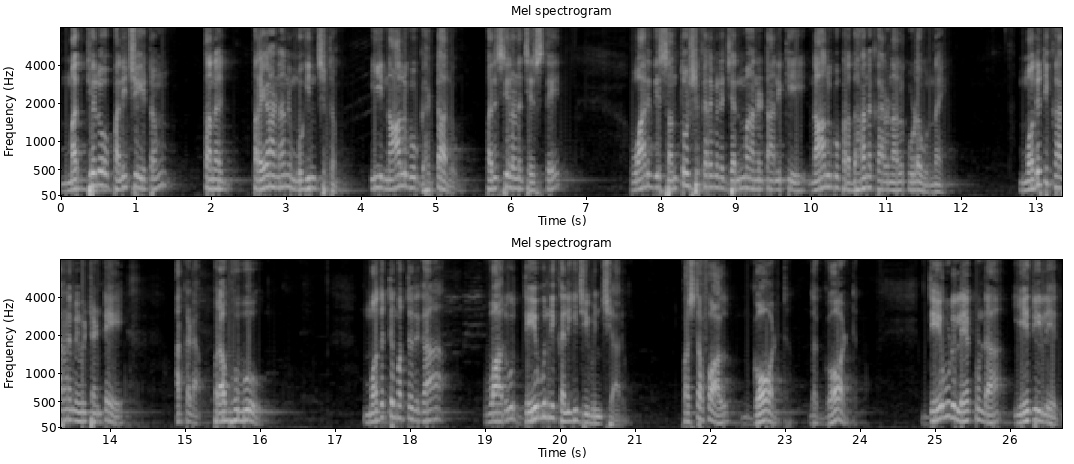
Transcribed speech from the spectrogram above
మధ్యలో పనిచేయటం తన ప్రయాణాన్ని ముగించటం. ఈ నాలుగు ఘట్టాలు పరిశీలన చేస్తే వారిది సంతోషకరమైన జన్మ అనటానికి నాలుగు ప్రధాన కారణాలు కూడా ఉన్నాయి. మొదటి కారణం ఏమిటంటే అక్కడ ప్రభువు మొదటి మొదటిగా వారు దేవుణ్ణి కలిగి జీవించారు. First of all God the God దేవుడు లేకుండా ఏదీ లేదు.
